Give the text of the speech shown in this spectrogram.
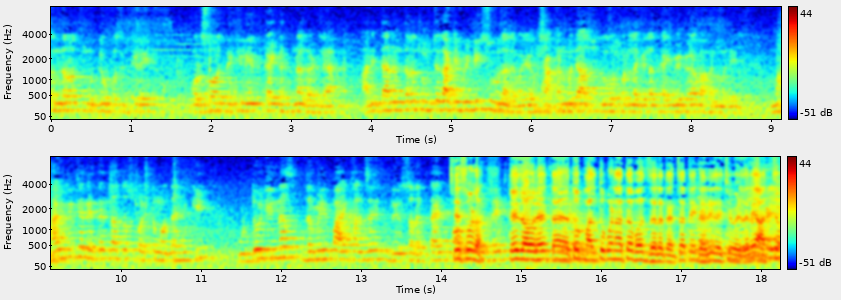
संदर्भात मुद्दे उपस्थित केले. वर्सोवात देखील काही घटना घडल्या आणि त्यानंतर तुमच्या गाठीभेटी सुरू झाल्या. म्हणजे शाखांमध्ये आज लोअरपडला गेलात काही वेगवेगळ्या भागांमध्ये. महायुतीच्या नेत्यांचं आता स्पष्ट मत आहे की ते सोडा. ते जाऊ दे. त्या- तो फालतूपणा आता बस झाला त्यांचा. ते घरी जायची वेळ झाली. आजच्या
